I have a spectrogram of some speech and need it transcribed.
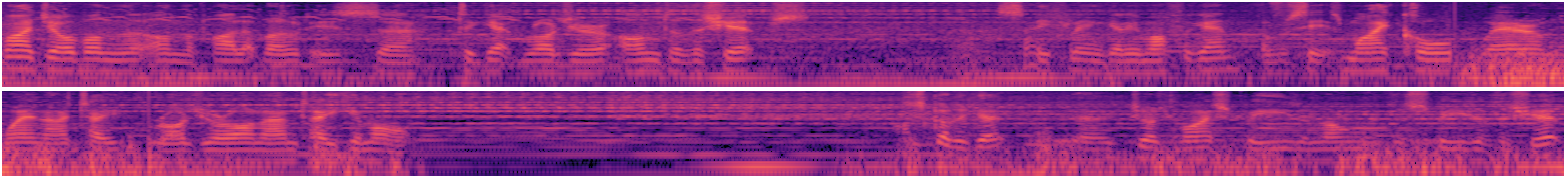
My job on the on the pilot boat is uh, to get Roger onto the ships uh, safely and get him off again. Obviously, it's my call where and when I take Roger on and take him off. Just got to get uh, judge my speed along with the speed of the ship.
